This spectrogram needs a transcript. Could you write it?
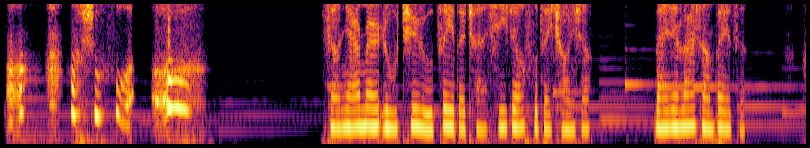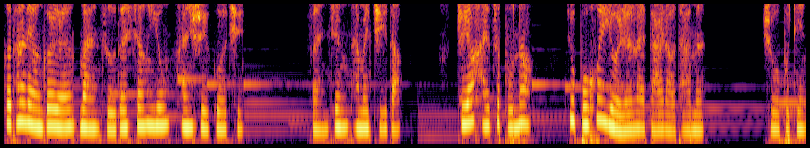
啊，好舒服啊！哦，小娘们如痴如醉的喘息着，伏在床上，男人拉上被子，和他两个人满足的相拥酣睡过去。反正他们知道，只要孩子不闹，就不会有人来打扰他们。说不定，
